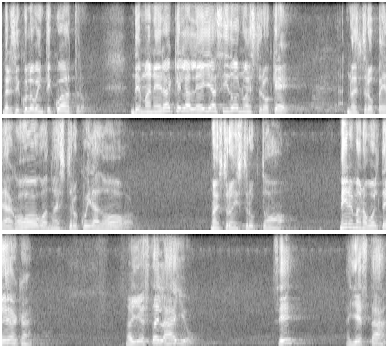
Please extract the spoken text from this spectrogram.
Versículo 24. De manera que la ley ha sido nuestro qué? Nuestro pedagogo, nuestro cuidador, nuestro instructor. Mire, hermano, voltea acá. Ahí está el ayo. ¿Sí? Ahí está.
